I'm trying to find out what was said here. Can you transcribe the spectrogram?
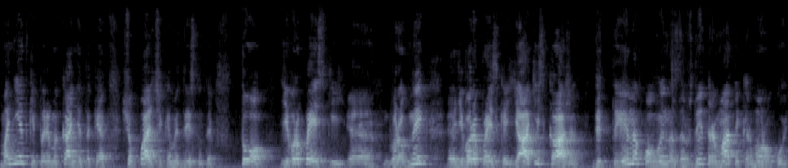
монетки, перемикання таке, щоб пальчиками тиснути, то європейський е, виробник, е, європейська якість каже, дитина повинна завжди тримати кермо рукою.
